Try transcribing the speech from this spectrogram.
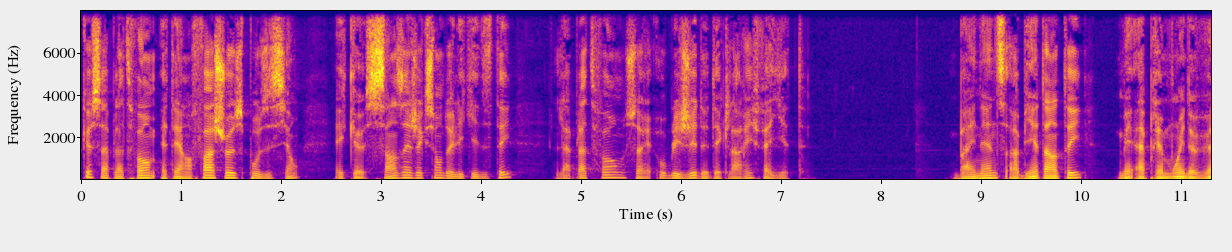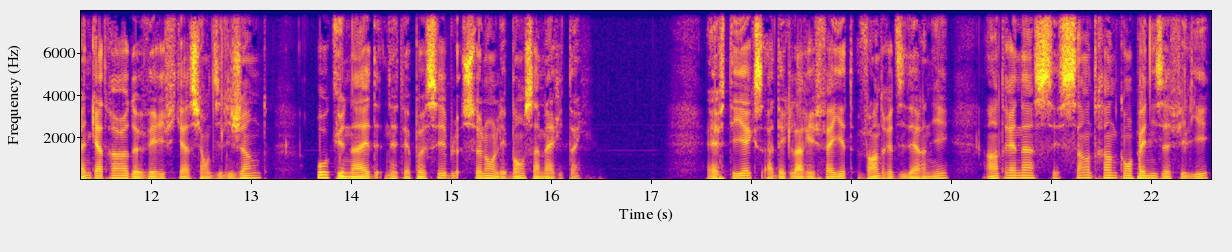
que sa plateforme était en fâcheuse position et que sans injection de liquidité, la plateforme serait obligée de déclarer faillite. Binance a bien tenté, mais après moins de 24 heures de vérification diligente, aucune aide n'était possible selon les bons samaritains. FTX a déclaré faillite vendredi dernier, entraînant ses 130 compagnies affiliées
